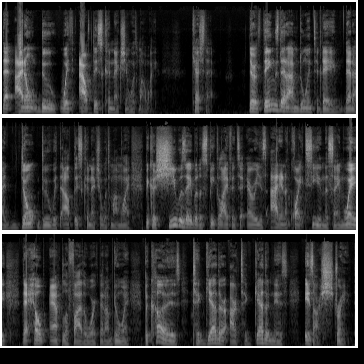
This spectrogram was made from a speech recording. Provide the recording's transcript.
that I don't do without this connection with my wife. Catch that. There are things that I'm doing today that I don't do without this connection with my wife because she was able to speak life into areas I didn't quite see in the same way that help amplify the work that I'm doing because together, our togetherness is our strength.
